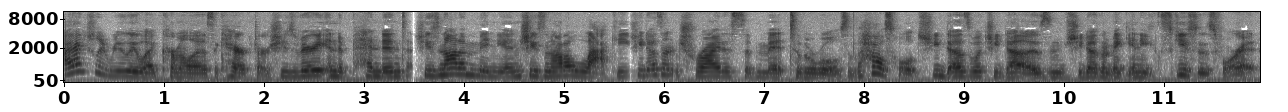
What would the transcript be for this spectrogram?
I actually really like Carmilla as a character. She's very independent. She's not a minion. She's not a lackey. She doesn't try to submit to the rules of the household. She does what she does and she doesn't make any excuses for it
